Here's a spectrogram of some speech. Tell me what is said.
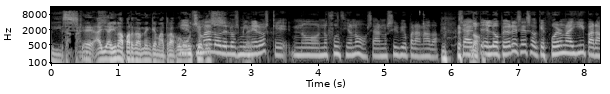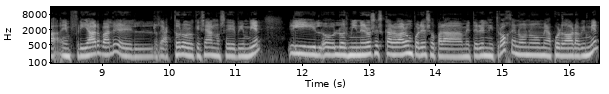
Y Es que hay, hay una parte también que me atrapó Y mucho. encima que es- lo de los mineros que no, no funcionó, o sea, no sirvió para nada. O sea, No. el- lo peor es eso, que fueron allí para enfriar, ¿vale? El reactor o lo que sea, no sé bien bien. Y lo- los mineros escarbaron por eso, para meter el nitrógeno, no me acuerdo ahora bien bien.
